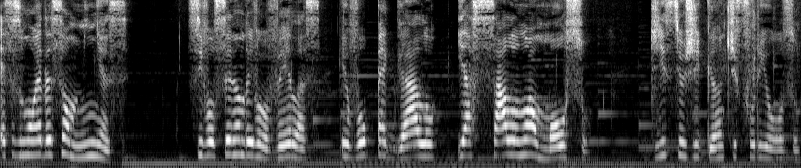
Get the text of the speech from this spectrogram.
Essas moedas são minhas. Se você não devolvê-las, eu vou pegá-lo e assá-lo no almoço, disse o gigante furioso.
